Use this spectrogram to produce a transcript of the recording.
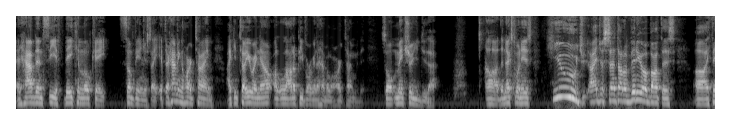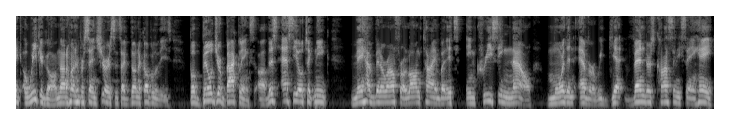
and have them see if they can locate something on your site. If they're having a hard time, I can tell you right now, a lot of people are going to have a hard time with it. So make sure you do that. Uh, the next one is huge. I just sent out a video about this, uh, I think a week ago. I'm not 100% sure since I've done a couple of these, but build your backlinks. Uh, this SEO technique may have been around for a long time, but it's increasing now more than ever. We get vendors constantly saying, hey,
